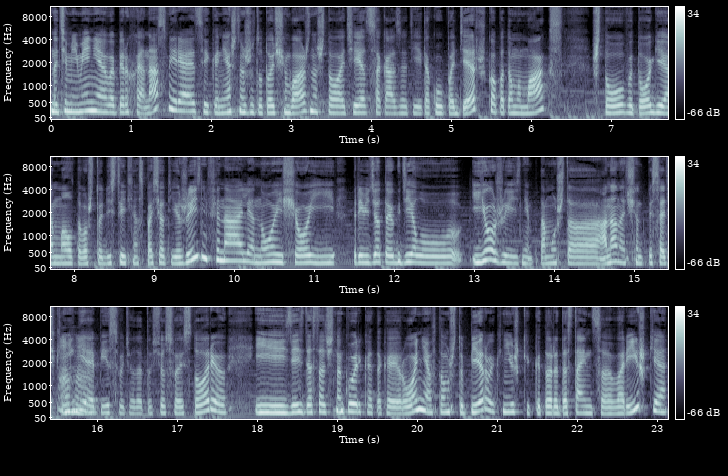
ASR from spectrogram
Но, тем не менее, во-первых, и она смиряется, и, конечно же, тут очень важно, что отец оказывает ей такую поддержку, а потом и Макс, что в итоге мало того, что действительно спасет ей жизнь в финале, но еще и приведет ее к делу ее жизни, потому что она начнет писать книги, uh-huh. описывать вот эту всю свою историю. И здесь достаточно горькая такая ирония в том, что первой книжки, которая достанется воришке,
